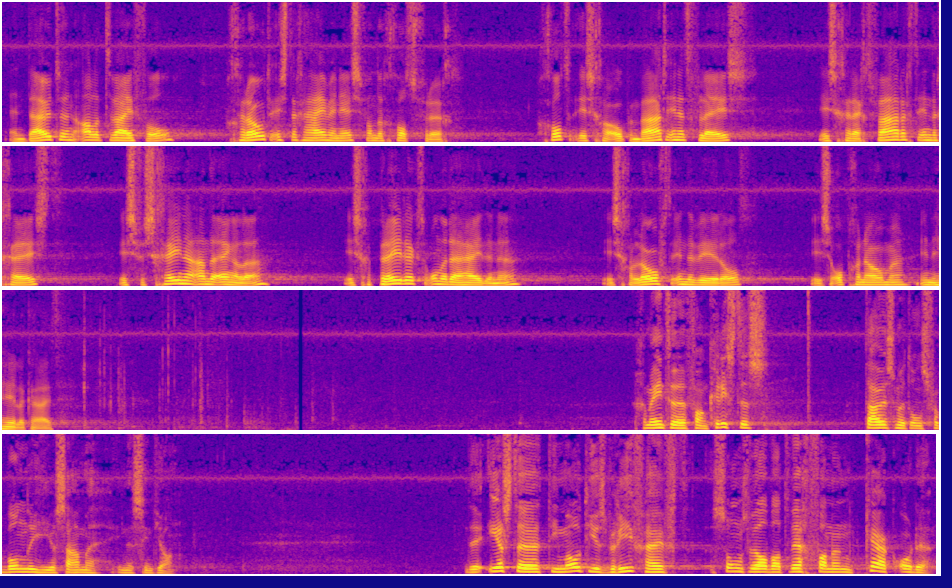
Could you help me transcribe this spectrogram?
En buiten alle twijfel, groot is de geheimenis van de godsvrucht. God is geopenbaard in het vlees, is gerechtvaardigd in de geest, is verschenen aan de engelen, is gepredikt onder de heidenen, is geloofd in de wereld, is opgenomen in de heerlijkheid. Gemeente van Christus, thuis met ons verbonden hier samen in de Sint-Jan. De eerste Timotheusbrief heeft soms wel wat weg van een kerkorde.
